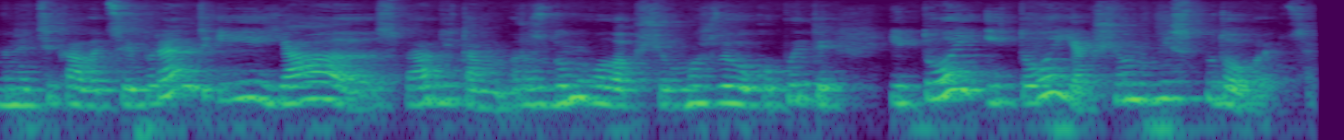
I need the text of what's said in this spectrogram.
Мене цікавить цей бренд, і я справді там роздумувала б, що можливо купити і той, і той, якщо мені сподобається.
